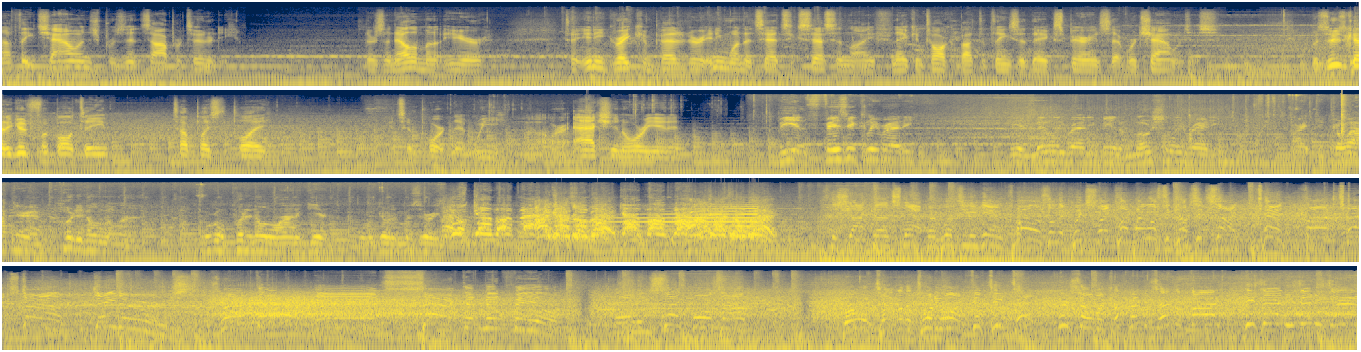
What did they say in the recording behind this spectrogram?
And I think challenge presents opportunity. There's an element here to any great competitor, anyone that's had success in life, and they can talk about the things that they experienced that were challenges. Mizzou's got a good football team, tough place to play. It's important that we uh, are action oriented. Being physically ready, being mentally ready, being emotionally ready. All right, to go out there and put it on the line. We're going to put it on the line again when we go to Missouri. I got my back! I got your back! Got my back! I got your back! The shotgun snap. They're blitzing again. Throws on the quick slant. Caught by Wilson. Comes inside. 10, 5, touchdown. Gators. Trapped up and sacked at midfield. And he sack balls out. Throwing tackle the 21. 15, 10. Here's Selma. Comes back inside the 5. He's in. He's in. He's in.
